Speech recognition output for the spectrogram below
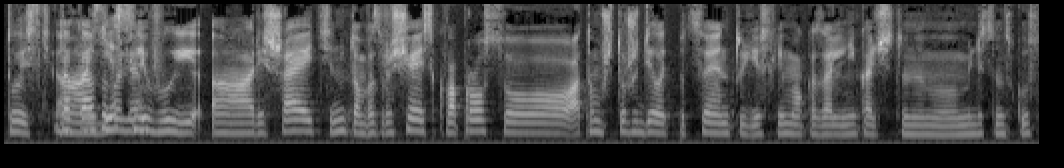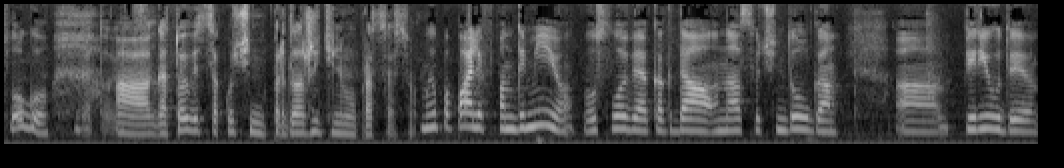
То есть, а, Доказывали. если вы а, решаете, ну там, возвращаясь к вопросу о том, что же делать пациенту, если ему оказали некачественную медицинскую услугу, готовиться, а, готовиться к очень продолжительному процессу. Мы попали в пандемию в условия, когда у нас очень долго периоды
